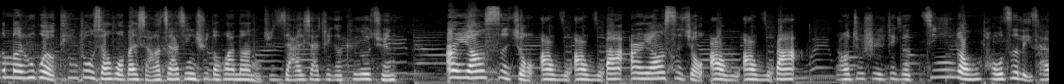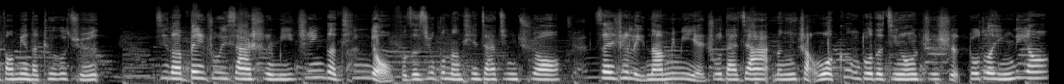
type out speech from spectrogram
那么如果有听众小伙伴想要加进去的话呢，你去加一下这个 QQ 群，二幺四九二五二五八二幺四九二五二五八，然后就是这个金融投资理财方面的 QQ 群，记得备注一下是迷之音的听友，否则就不能添加进去哦。在这里呢，秘密也祝大家能掌握更多的金融知识，多多盈利哦。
